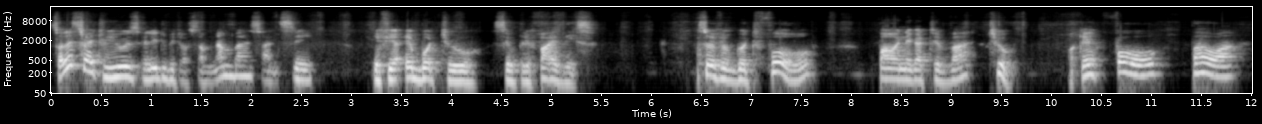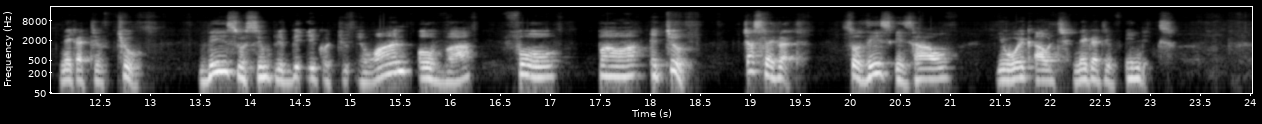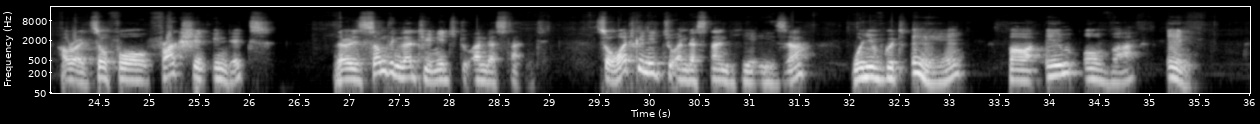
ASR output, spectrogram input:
So let's try to use a little bit of some numbers and see if you're able to simplify this. So if you've got 4 power negative 2, okay, 4 power negative 2, this will simply be equal to a 1 over 4 power a 2, just like that. So this is how you work out negative index. All right, so for fraction index, there is something that you need to understand. So what we need to understand here is uh, when you've got a power m over n.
